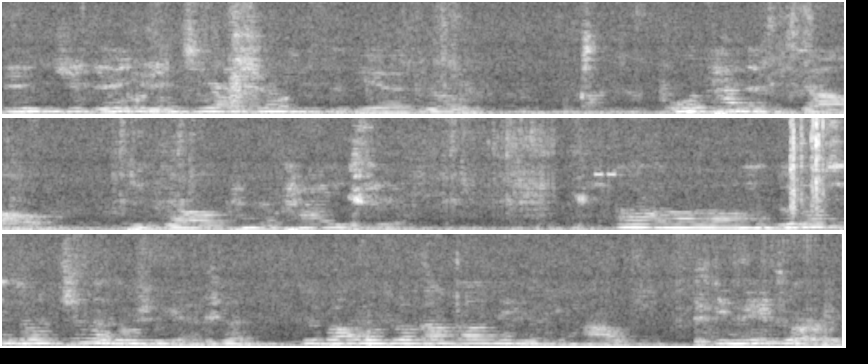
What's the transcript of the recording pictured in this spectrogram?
人之人与人之间的生离死别，就我会看的比较比较看得开一些。嗯，很多东西都真的都是缘分，就包括说刚刚那个女孩，也没准儿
